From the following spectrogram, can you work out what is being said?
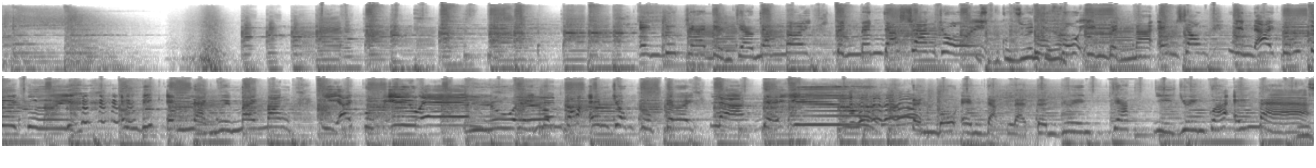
Em bước ra đường chào năm mới Tình mình đã sang rồi. Còn Duyên kìa? phố yên bình mà em xong Nhìn ai cũng tươi cười. Em biết em là người may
